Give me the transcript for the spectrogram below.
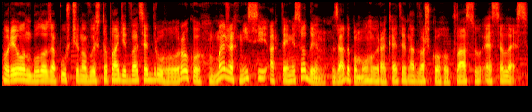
Оріон було запущено в листопаді 22-го року в межах місії Артеміс 1 за допомогою ракети надважкого класу СЛС.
